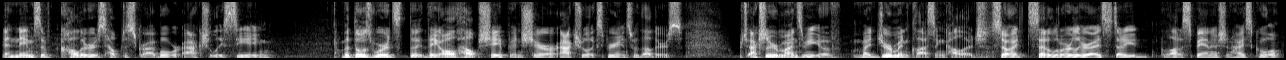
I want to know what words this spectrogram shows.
and names of colors help describe what we're actually seeing. But those words, they all help shape and share our actual experience with others, which actually reminds me of my German class in college. So I said a little earlier I studied a lot of Spanish in high school,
